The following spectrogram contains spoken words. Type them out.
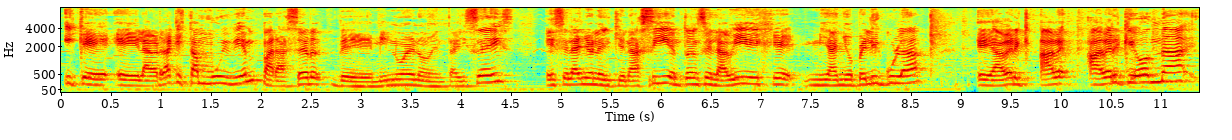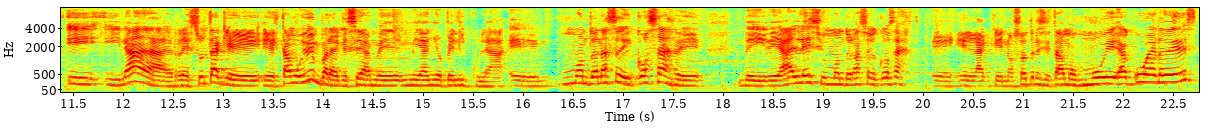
Y que la verdad que está muy bien para ser de 1996. Es el año en el que nací, entonces la vi y dije, mi año película. Eh, a, ver, a, ver, a ver qué onda. Y, nada, resulta que está muy bien para que sea mi, año película. Eh, un montonazo de cosas de, de ideales y un montonazo de cosas eh, en las que nosotros estamos muy de acuerdes.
